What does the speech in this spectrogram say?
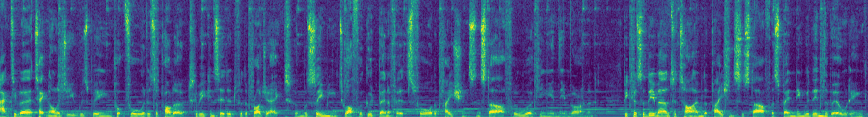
ACTIVair technology was being put forward as a product to be considered for the project and was seeming to offer good benefits for the patients and staff who are working in the environment. Because of the amount of time that patients and staff are spending within the building,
